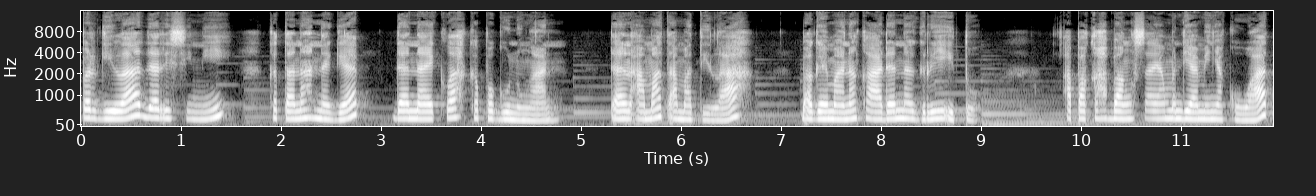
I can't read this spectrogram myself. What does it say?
Pergilah dari sini ke tanah Negeb dan naiklah ke pegunungan, dan amat-amatilah bagaimana keadaan negeri itu. Apakah bangsa yang mendiaminya kuat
